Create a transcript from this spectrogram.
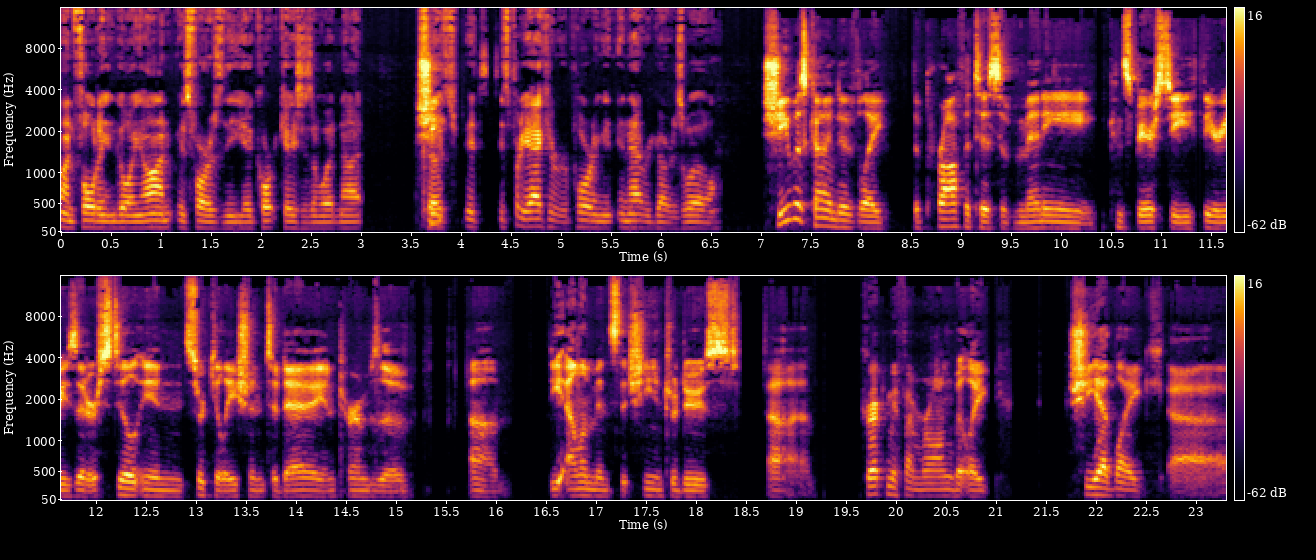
unfolding and going on as far as the uh, court cases and whatnot. She So it's it's it's pretty accurate reporting in, in that regard as well. she was kind of like the prophetess of many conspiracy theories that are still in circulation today in terms of um, the elements that she introduced. Uh, correct me if I'm wrong, but like she had like uh,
